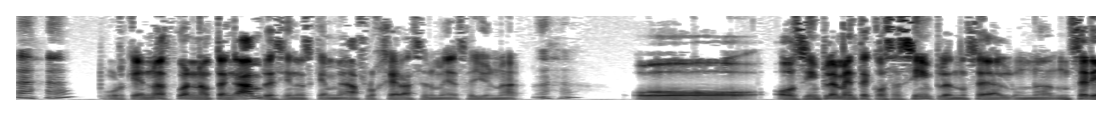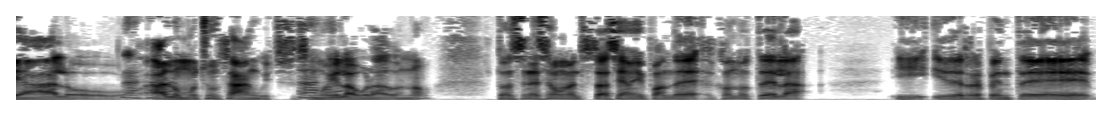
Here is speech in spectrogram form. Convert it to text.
Ajá. porque no es porque no tenga hambre, sino es que me da flojera hacerme desayunar. Ajá. O, o simplemente cosas simples, no sé, alguna, un cereal o a lo mucho un sándwich, es muy elaborado, ¿no? Entonces en ese momento estaba haciendo mi pan de, con Nutella y, y de repente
